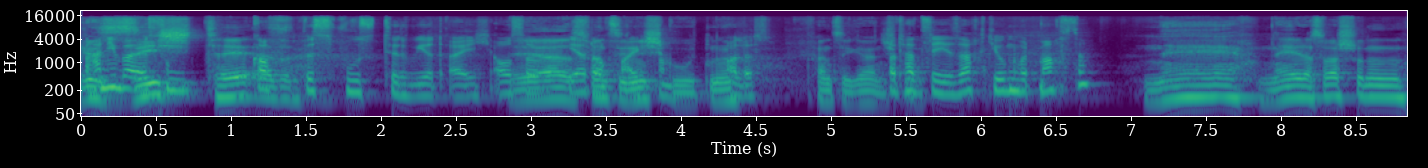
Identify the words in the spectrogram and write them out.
Hannibal Gesicht, von Kopf also, bis Fuß tätowiert eigentlich. Außer ja, das fand sie nicht gut, ne? Alles. Fand sie gar nicht Was gut. hat sie gesagt? Jung, was machst du? Nee, nee, das war schon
